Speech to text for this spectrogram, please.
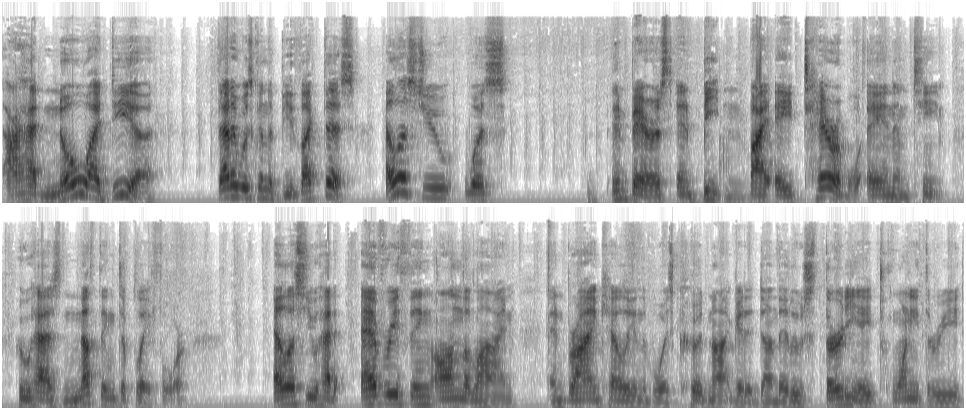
I had no idea that it was going to be like this. LSU was embarrassed and beaten by a terrible A&M team who has nothing to play for. LSU had everything on the line and Brian Kelly and the boys could not get it done. They lose 38-23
